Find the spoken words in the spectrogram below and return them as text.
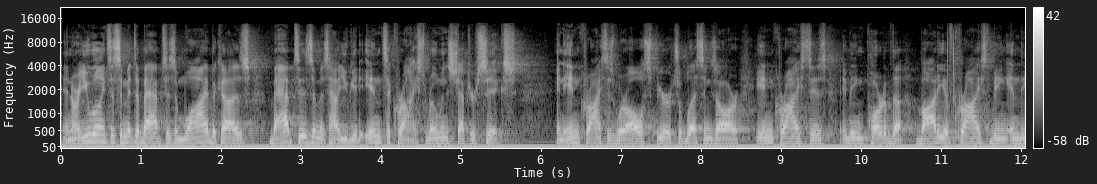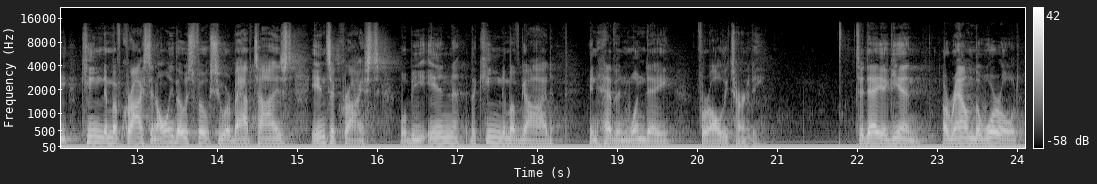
And are you willing to submit to baptism? Why? Because baptism is how you get into Christ. Romans chapter 6. And in Christ is where all spiritual blessings are. In Christ is being part of the body of Christ, being in the kingdom of Christ. And only those folks who are baptized into Christ will be in the kingdom of God in heaven one day for all eternity. Today, again, around the world,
